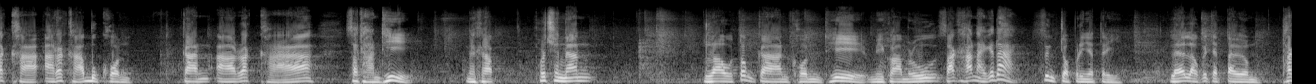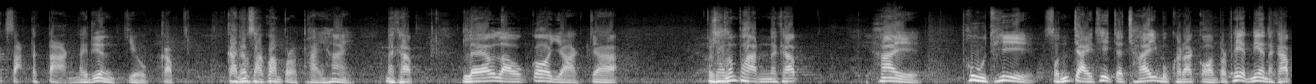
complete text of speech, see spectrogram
รักษาอารักขาบุคคล การอารักขาสถานที่นะครับเพราะฉะนั้นเราต้องการคนที่มีความรู้สาขาไหนก็ได้ ซึ่งจบปริญญาตรี แล้วเราก็จะเติมทักษะต่างๆ ในเรื่องเกี่ยวกับการรักษาความปลอดภัยให้นะครับ แล้วเราก็อยากจะประชาสัมพันธ์นะครับ ให้ผู้ที่สนใจที่จะใช้บุคลากรประเภทนี้นะครับ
